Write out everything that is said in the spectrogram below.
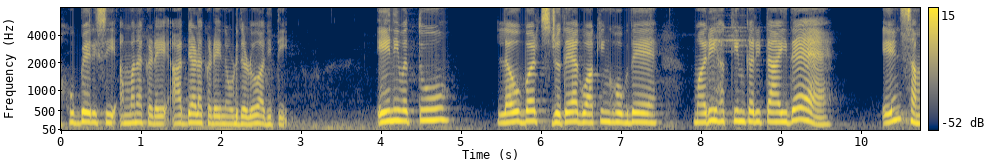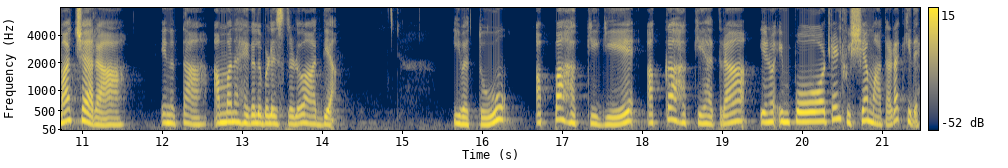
ಹುಬ್ಬೇರಿಸಿ ಅಮ್ಮನ ಕಡೆ ಆದ್ಯಾಳ ಕಡೆ ನೋಡಿದಳು ಅದಿತಿ ಏನಿವತ್ತು? ಲವ್ ಬರ್ಡ್ಸ್ ಜೊತೆಯಾಗಿ ವಾಕಿಂಗ್ ಹೋಗದೆ ಮರಿ ಹಕ್ಕಿನ ಕರಿತಾ ಇದೆ ಏನು ಸಮಾಚಾರ? ಎನ್ನುತ್ತಾ ಅಮ್ಮನ ಹೆಗಲು ಬಳಸಿದಳು ಆದ್ಯ. ಇವತ್ತು ಅಪ್ಪ ಹಕ್ಕಿಗೆ ಅಕ್ಕ ಹಕ್ಕಿ ಹತ್ರ ಏನೋ ಇಂಪಾರ್ಟೆಂಟ್ ವಿಷಯ ಮಾತಾಡೋಕ್ಕಿದೆ.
